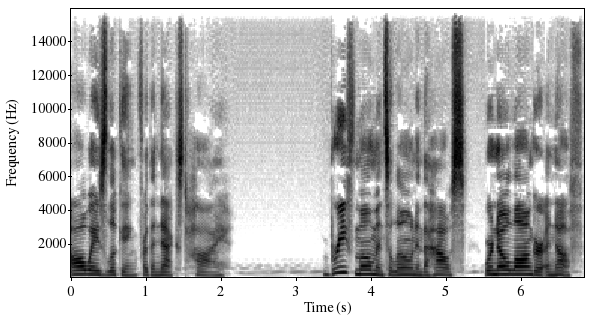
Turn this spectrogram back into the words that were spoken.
always looking for the next high. Brief moments alone in the house were no longer enough.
